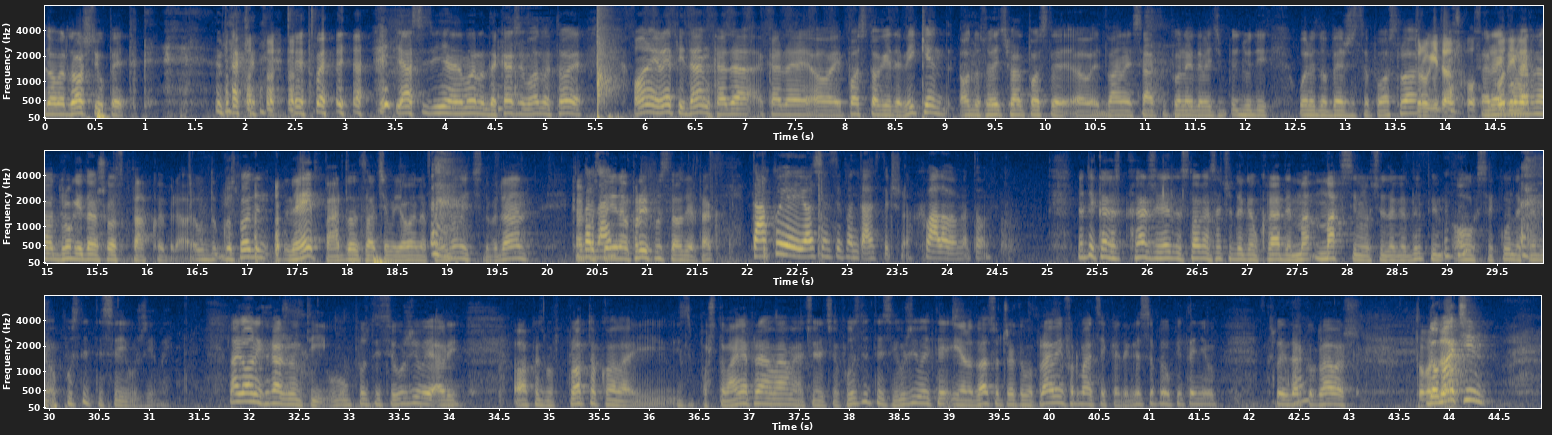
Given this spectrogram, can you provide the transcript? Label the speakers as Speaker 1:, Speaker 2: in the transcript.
Speaker 1: Dobar dan, dobrodošli u petak. dakle, ja, ja se izvinjam, moram da kažem odmah, to je onaj lepi dan kada, kada je, ovaj, posle toga ide vikend, odnosno već posle ovaj, 12 sati, tu negde već ljudi uredno beže sa posla.
Speaker 2: Drugi dan školske
Speaker 1: Regularno,
Speaker 2: godine.
Speaker 1: drugi dan školske, tako je, bravo. Gospodin, ne, pardon, sad ćemo Jovana Paunović, dobar dan. Kako
Speaker 3: Dobar
Speaker 1: ste
Speaker 3: dan.
Speaker 1: vi nam prvi put ste ovdje, tako?
Speaker 3: Tako je i osjećam se fantastično. Hvala vam na tom.
Speaker 1: Znate, kaže, kaže jedan slogan, sad ću da ga ukradem, ma, maksimalno ću da ga drpim
Speaker 3: Mhm.
Speaker 1: ovog sekunda, kaže, opustite se i uživajte. Dakle, oni kažu ti, opusti se, uživaj, ali ovako zbog protokola i iz poštovanja prema vama, ja ću reći, opustite se i uživajte, jer od vas očekujemo prave informacije kada je GSP u pitanju. Gospodin Darko Glavaš, domaćin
